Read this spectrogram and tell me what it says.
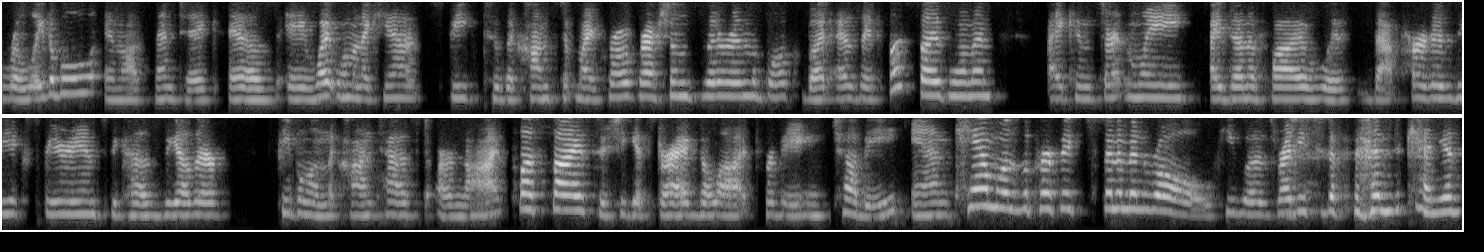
relatable and authentic. As a white woman, I can't speak to the constant microaggressions that are in the book, but as a plus size woman, I can certainly identify with that part of the experience because the other people in the contest are not plus size, so she gets dragged a lot for being chubby. And Cam was the perfect cinnamon roll. He was ready to defend Kenya.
